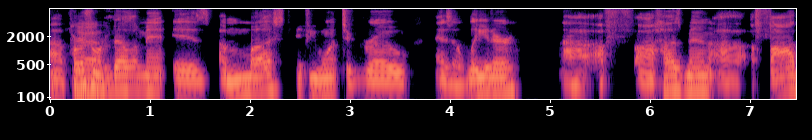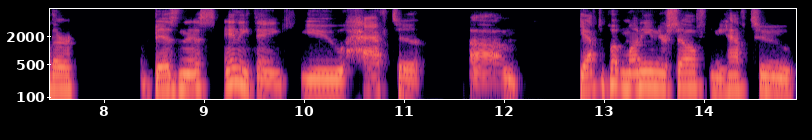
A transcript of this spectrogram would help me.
uh, personal yeah. development is a must if you want to grow as a leader, uh, a, a, husband, uh, a father, business, anything. You have to um, you have to put money in yourself, and you have to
